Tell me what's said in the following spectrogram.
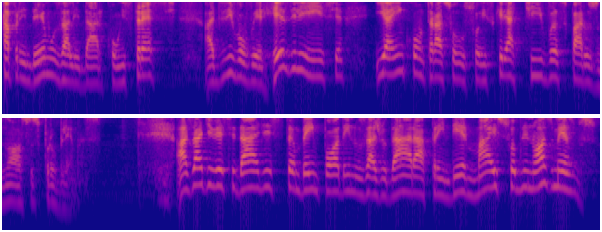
Aprendemos a lidar com estresse, a desenvolver resiliência e a encontrar soluções criativas para os nossos problemas. As adversidades também podem nos ajudar a aprender mais sobre nós mesmos.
